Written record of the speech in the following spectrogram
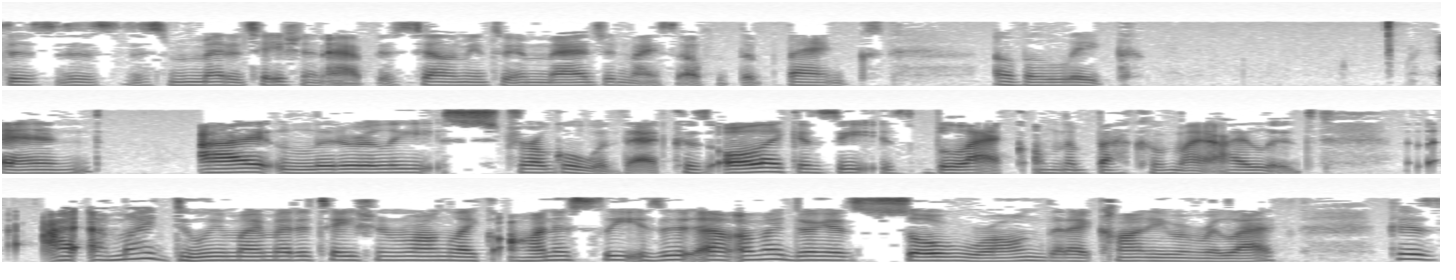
this this this meditation app is telling me to imagine myself at the banks of a lake, and I literally struggle with that because all I can see is black on the back of my eyelids. I, am I doing my meditation wrong? Like honestly, is it? Am I doing it so wrong that I can't even relax? Because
